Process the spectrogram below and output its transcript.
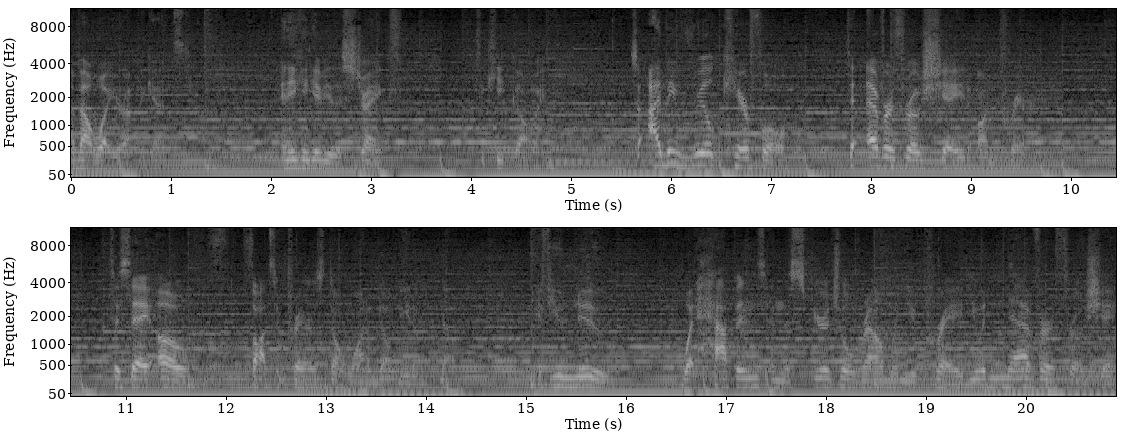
about what you're up against. And He can give you the strength to keep going. So I'd be real careful to ever throw shade on prayer. To say, oh, thoughts and prayers, don't want them, don't need them. No. If you knew what happens in the spiritual realm when you prayed, you would never throw shade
